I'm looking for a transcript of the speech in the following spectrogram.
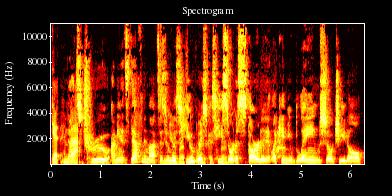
get him back? That's back. true. I mean, it's definitely Montezuma's hubris, hubris because he first. sort of started it. Like, can you blame Xochitl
